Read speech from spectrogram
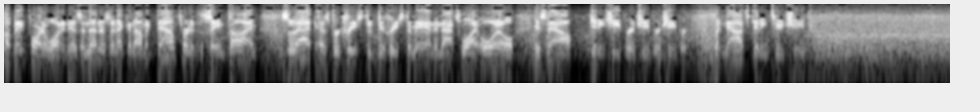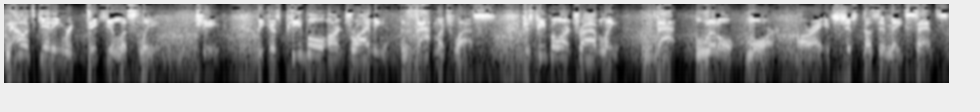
a big part of what it is. And then there's an economic downturn at the same time, so that has decreased decreased demand, and that's why oil is now getting cheaper and cheaper and cheaper. But now it's getting too cheap. Now it's getting ridiculously cheap because people aren't driving that much less. Because people aren't traveling that little more. All right? It just doesn't make sense.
